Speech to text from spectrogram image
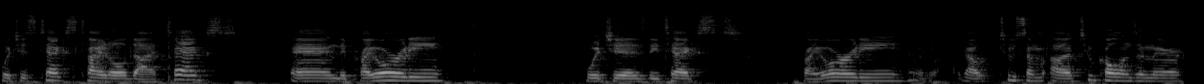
which is text title dot text, and the priority, which is the text priority. I got two some uh, two colons in there.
